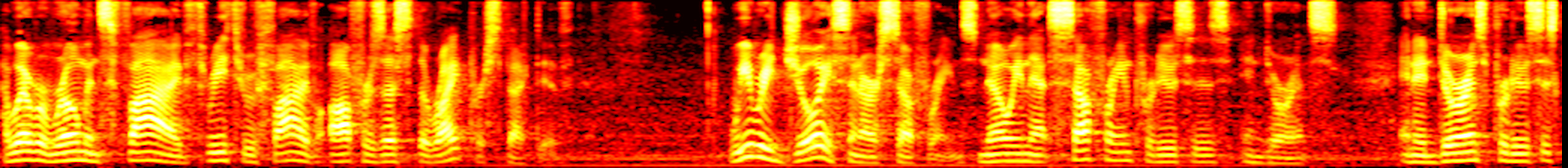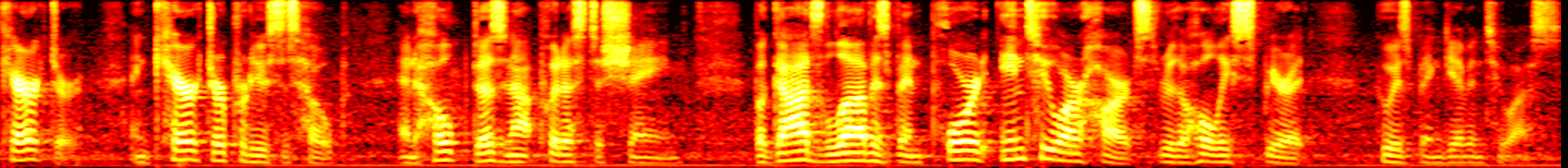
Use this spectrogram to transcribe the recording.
However, Romans 5 3 through 5 offers us the right perspective. We rejoice in our sufferings, knowing that suffering produces endurance, and endurance produces character, and character produces hope, and hope does not put us to shame but God's love has been poured into our hearts through the Holy Spirit who has been given to us.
